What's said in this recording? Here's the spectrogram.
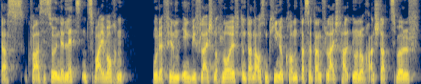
dass quasi so in den letzten zwei Wochen, wo der Film irgendwie vielleicht noch läuft und dann aus dem Kino kommt, dass er dann vielleicht halt nur noch anstatt zwölf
